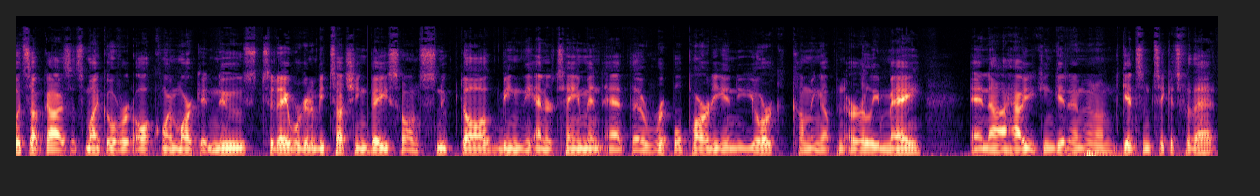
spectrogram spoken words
What's up, guys? It's Mike over at Altcoin Market News. Today, we're going to be touching base on Snoop Dogg being the entertainment at the Ripple Party in New York coming up in early May, and uh, how you can get in and um, get some tickets for that.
